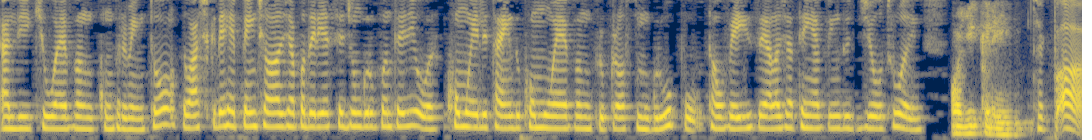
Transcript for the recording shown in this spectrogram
ali que o Evan cumprimentou, eu acho que de repente ela já poderia ser de um grupo anterior. Como ele tá indo como Evan pro próximo grupo, talvez ela já tenha vindo de outro antes. Pode crer. Só que, ó,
